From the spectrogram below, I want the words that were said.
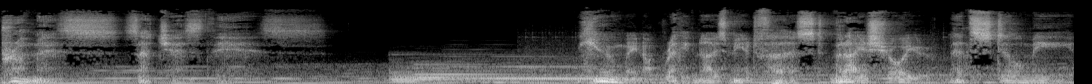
promise such as this? You may not recognize me first, but I assure you, it's still me.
